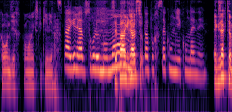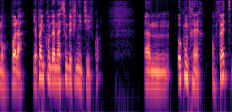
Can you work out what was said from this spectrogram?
comment dire, comment m'expliquer bien. C'est pas agréable sur le moment, c'est pas agréable c'est pas pour ça qu'on y est condamné. Exactement, voilà, il n'y a pas une condamnation définitive quoi. Euh, au contraire, en fait,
